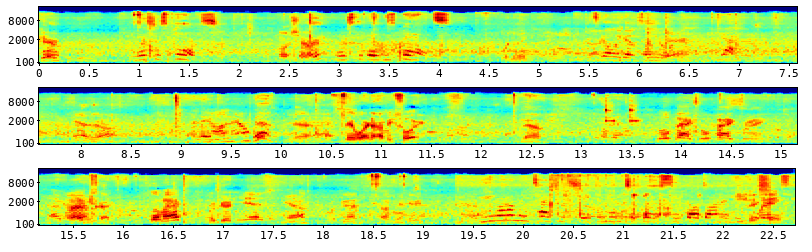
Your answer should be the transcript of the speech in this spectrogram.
Girl, oh, where's his pants? Oh, sure. Where's the baby's pants? What do you mean? He's only got his underwear. Yeah. Yeah, they're on. Are they on now? Yeah. Yeah. They weren't on before? No. Go back, go back, Frank. Okay. Go back? We're good. Yes. Yeah? We're good? Okay. You know how many times we've shaken him to put his seatbelt on and he didn't Listen,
